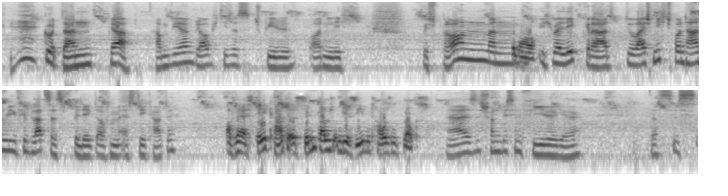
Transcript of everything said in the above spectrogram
Gut, dann, ja, haben wir, glaube ich, dieses Spiel ordentlich besprochen. Man, Genau. Ich überlege gerade, du weißt nicht spontan, wie viel Platz es belegt auf dem SD-Karte. Auf einer SD-Karte, es sind glaube ich um die 7000 Blocks. Ja, es ist schon ein bisschen viel, gell. Das ist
